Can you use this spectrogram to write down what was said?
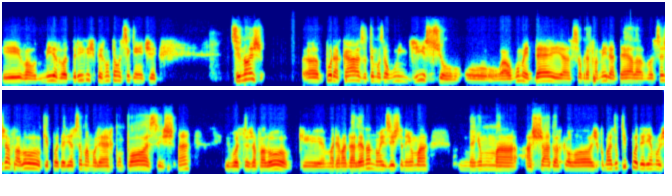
e Valmir Rodrigues perguntam o seguinte: se nós, uh, por acaso, temos algum indício ou alguma ideia sobre a família dela, você já falou que poderia ser uma mulher com posses, né? e você já falou que Maria Madalena não existe nenhuma nenhuma achado arqueológico, mas o que poderíamos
